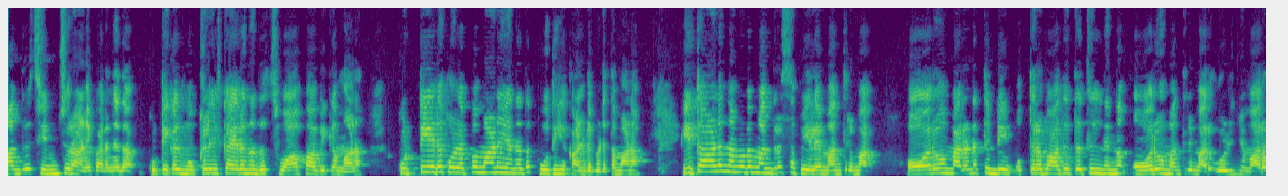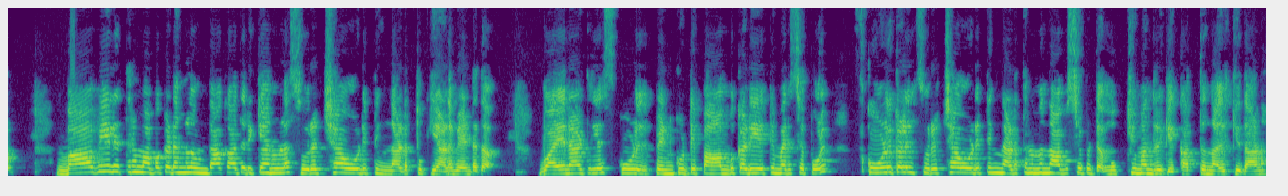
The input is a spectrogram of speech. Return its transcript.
മന്ത്രി ചിഞ്ചുറാണി പറഞ്ഞത്. കുട്ടികൾ മുകളിൽ കയറുന്നത് സ്വാഭാവികമാണ്. കുട്ടിയുടെ കുഴപ്പമാണ് എന്നത് പുതിയ കണ്ടുപിടുത്തമാണ്. ഇതാണ് നമ്മുടെ മന്ത്രിസഭയിലെ മന്ത്രിമാർ. ഓരോ മരണത്തിന്റെയും ഉത്തരവാദിത്തത്തിൽ നിന്നും ഓരോ മന്ത്രിമാർ ഒഴിഞ്ഞു മാറും. ഭാവിയിൽ ഇത്തരം അപകടങ്ങൾ ഉണ്ടാകാതിരിക്കാനുള്ള സുരക്ഷാ ഓഡിറ്റിംഗ് നടത്തുകയാണ് വേണ്ടത്. വയനാട്ടിലെ സ്കൂളിൽ പെൺകുട്ടി പാമ്പ് കടിയേറ്റ് മരിച്ചപ്പോൾ സ്കൂളുകളിൽ സുരക്ഷാ ഓഡിറ്റിംഗ് നടത്തണമെന്നാവശ്യപ്പെട്ട് മുഖ്യമന്ത്രിക്ക് കത്ത് നൽകിയതാണ്.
